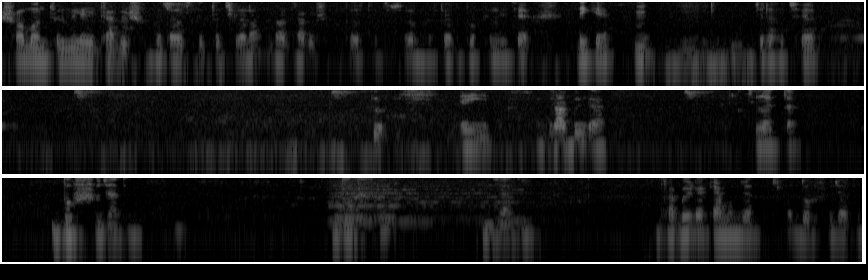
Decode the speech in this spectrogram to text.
সব অঞ্চল মিলে এই দ্রাবিড় সভ্যতার অস্তিত্ব ছিল না, বা দ্রাবিড় সভ্যতার অস্তিত্ব ছিল ভারতের দক্ষিণ দিকে দিকে যেটা হচ্ছে তো এই দ্রাবিড়রা ছিল একটা দস্যু জাতি দস্যু জাতি। দ্রাবিড়রা কেমন জাতি ছিল? দস্যু জাতি।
